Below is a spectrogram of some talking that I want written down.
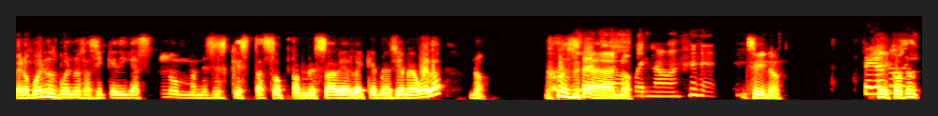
Pero buenos, buenos, así que digas, no mames, es que esta sopa me sabe a la que me hacía mi abuela. No. O sea, no. Pues no. sí, no. Pero cosas,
